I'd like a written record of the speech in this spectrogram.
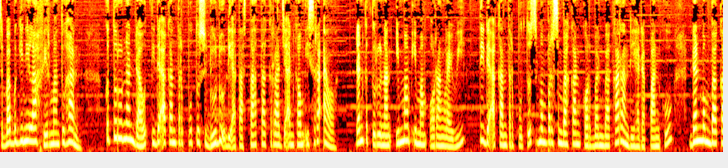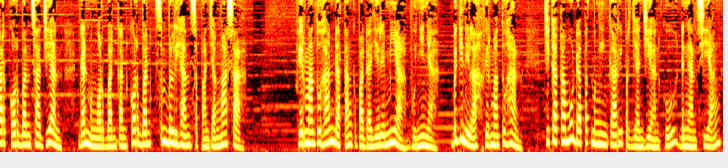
Sebab beginilah firman Tuhan, keturunan Daud tidak akan terputus duduk di atas tahta kerajaan kaum Israel, dan keturunan imam-imam orang Lewi tidak akan terputus mempersembahkan korban bakaran di hadapanku dan membakar korban sajian dan mengorbankan korban sembelihan sepanjang masa. Firman Tuhan datang kepada Yeremia bunyinya, Beginilah firman Tuhan, jika kamu dapat mengingkari perjanjianku dengan siang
